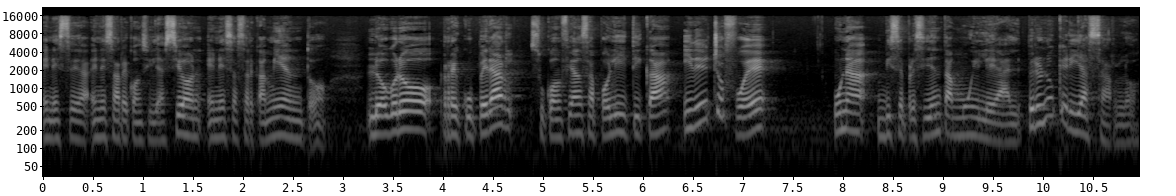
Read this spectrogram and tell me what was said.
en, en esa reconciliación, en ese acercamiento. Logró recuperar su confianza política y de hecho fue una vicepresidenta muy leal, pero no quería hacerlo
